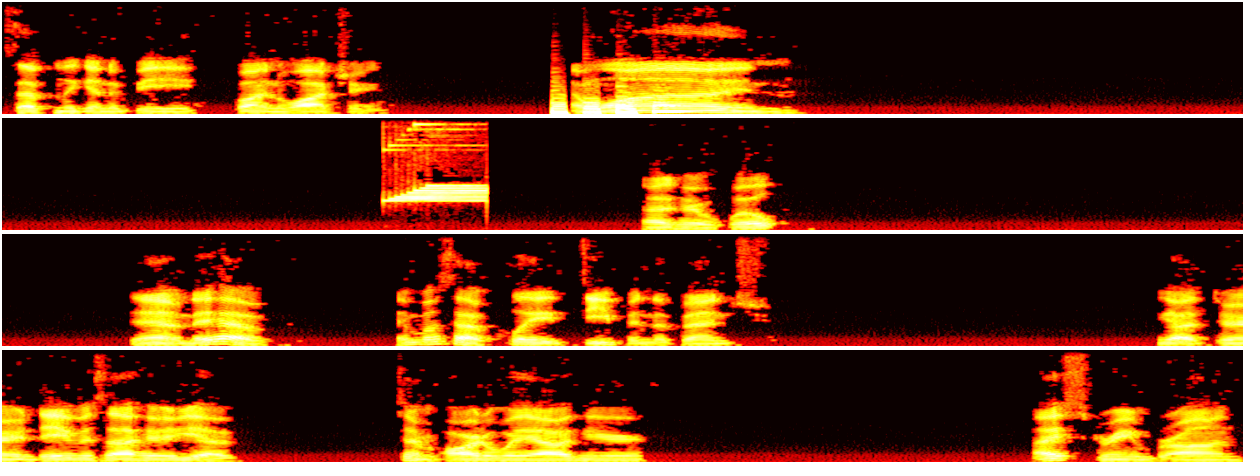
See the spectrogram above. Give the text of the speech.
It's definitely going to be fun watching. I won! Out here, Wilt. Damn, they have, they must have played deep in the bench. You got Jaren Davis out here. You have Tim Hardaway out here. Ice cream, Bron.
